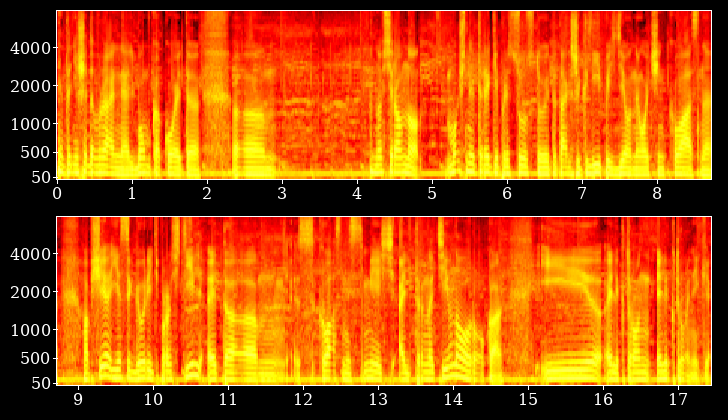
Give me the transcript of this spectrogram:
Это не шедевральный альбом какой-то, эм, но все равно мощные треки присутствуют, и также клипы сделаны очень классно. Вообще, если говорить про стиль, это с- классная смесь альтернативного рока и электрон, электроники.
